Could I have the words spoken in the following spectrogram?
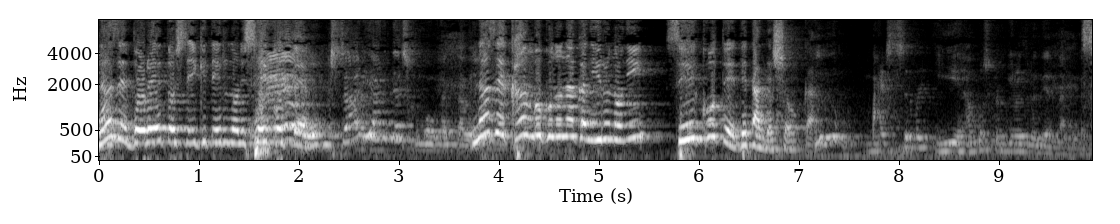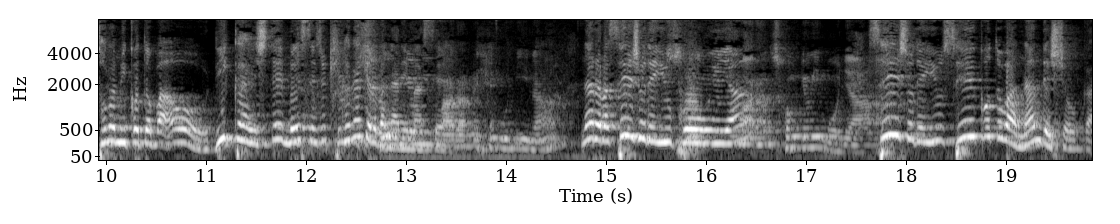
なぜ奴隷として生きているのに成功って？なぜ監獄の中にいるのに成功って出たんでしょうか？その御言葉を理解してメッセージを聞かなければなりません。ならば聖書で言う幸運や聖書で言う聖ことは何でしょうか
